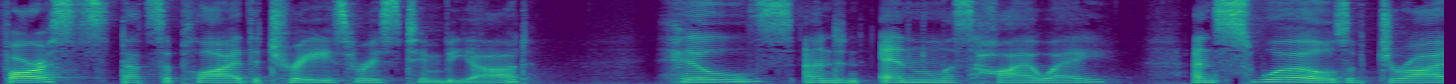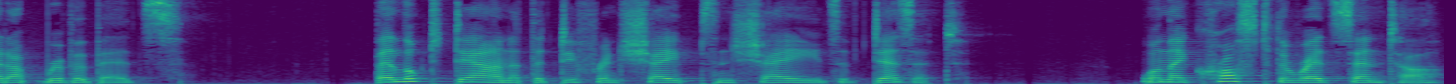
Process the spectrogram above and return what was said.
forests that supplied the trees for his timber yard, hills and an endless highway, and swirls of dried up riverbeds. They looked down at the different shapes and shades of desert. When they crossed the red centre,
